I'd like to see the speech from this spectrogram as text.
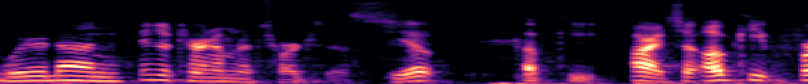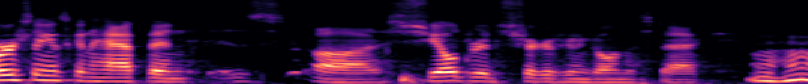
We're done. End of turn, I'm going to charge this. Yep. Upkeep. All right, so upkeep. First thing that's going to happen is uh, Sheoldred's trigger's going to go on the stack. Mm-hmm.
